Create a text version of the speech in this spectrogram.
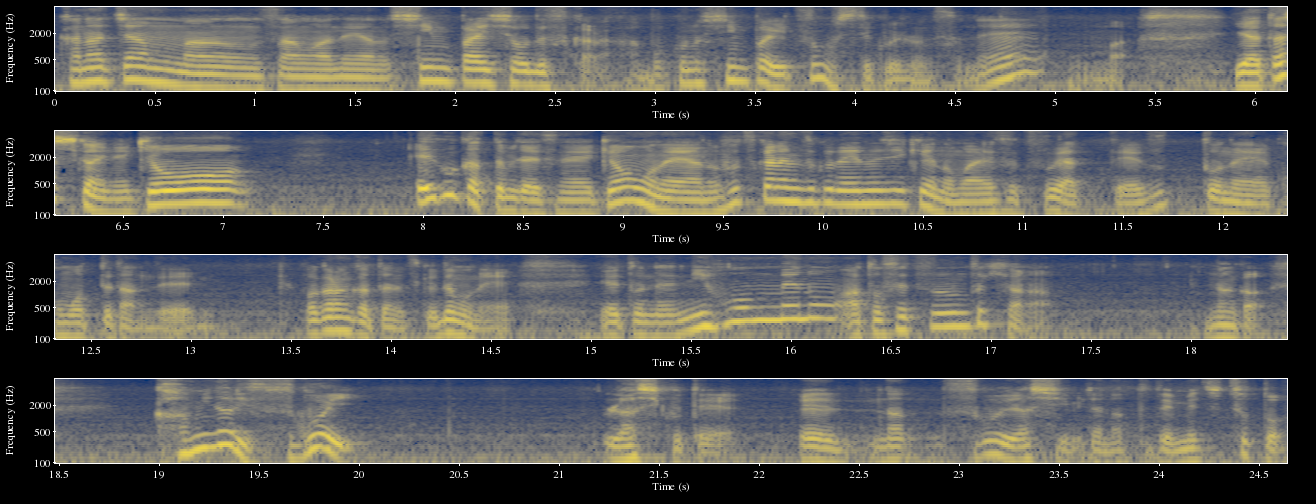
かなちゃんマンさんはね、あの、心配性ですから、僕の心配いつもしてくれるんですよね。ほんま。いや、確かにね、今日、えぐかったみたいですね。今日もね、あの、2日連続で NGK の前説やって、ずっとね、こもってたんで、わからんかったんですけど、でもね、えっ、ー、とね、2本目の後説の時かな。なんか、雷すごいらしくて、えな、すごいらしいみたいになってて、めっちゃちょっと、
